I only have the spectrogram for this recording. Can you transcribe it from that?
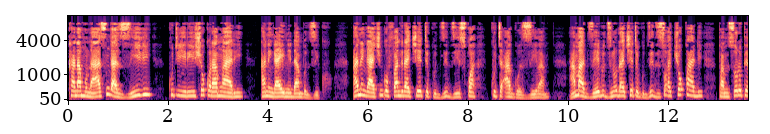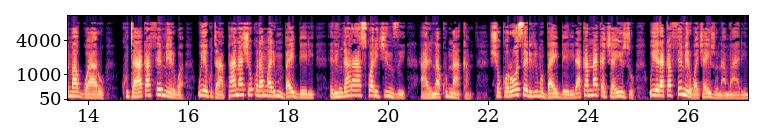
Kana munhu asingazivi kuti iri ishoko ramwari anenge aine dambudziko anenge achingofanira chete kudzidziswa kuti agoziva. Hama dzedu dzinoda chete kudzidziswa chokwadi pamusoro pemagwaro kuti akafemerwa uye kuti hapana shoko ramwari mubhaibheri ringaraswa richinzi harina kunaka. Shoko rose riri mubhaibheri rakanaka chaizvo uye rakafemerwa chaizvo namwari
